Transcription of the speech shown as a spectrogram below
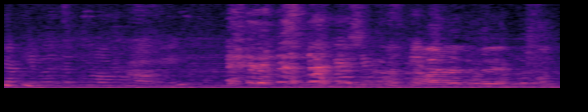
jak nie będę kulą robić. Ale ty, on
